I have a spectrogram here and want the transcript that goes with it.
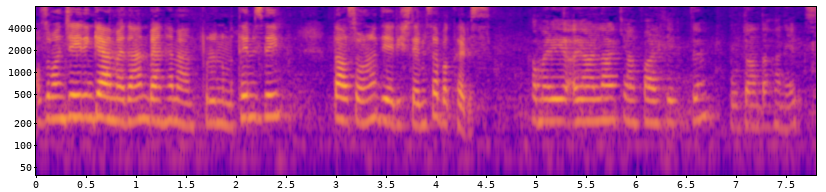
O zaman Ceylin gelmeden ben hemen fırınımı temizleyeyim. Daha sonra diğer işlerimize bakarız. Kamerayı ayarlarken fark ettim. Buradan daha net.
